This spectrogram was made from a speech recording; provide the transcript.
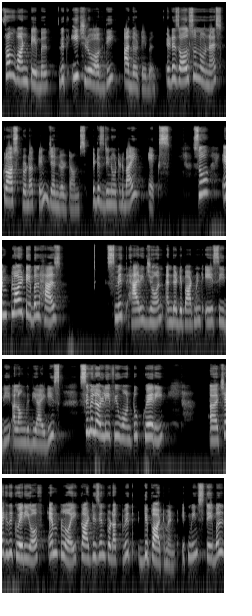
from one table with each row of the other table. It is also known as cross product in general terms. It is denoted by X. So employee table has Smith, Harry, John and the department A, C, B along with the IDs. Similarly, if you want to query uh, check the query of employee Cartesian product with department. It means table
